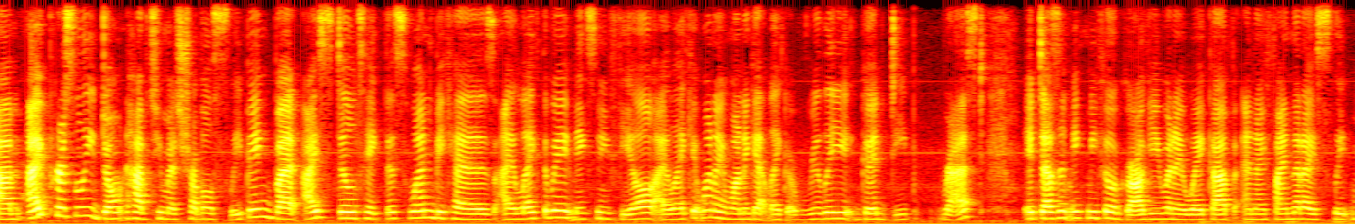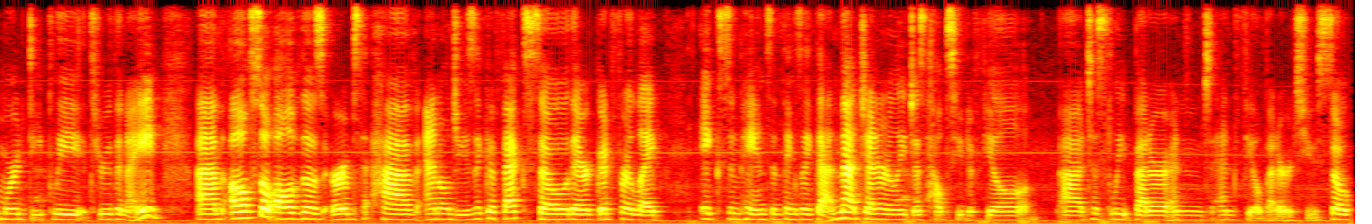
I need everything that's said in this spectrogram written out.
Um, I personally don't have too much trouble sleeping, but I still take this one because I like the way it makes me feel. I like it when I want to get like a really good deep rest. It doesn't make me feel groggy when I wake up, and I find that I sleep more deeply through the night. Um, also, all of those herbs have analgesic effects, so they're good for like aches and pains and things like that. And that generally just helps you to feel uh, to sleep better and and feel better too. So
